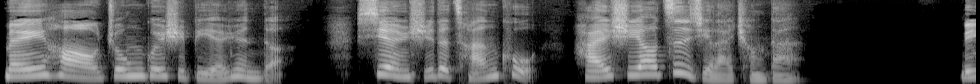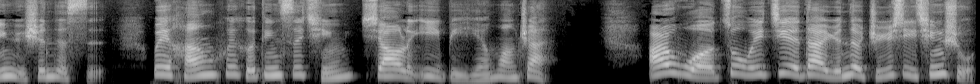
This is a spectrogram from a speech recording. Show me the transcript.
美好终归是别人的，现实的残酷还是要自己来承担。林雨生的死为韩辉和丁思琴消了一笔阎王债，而我作为借贷人的直系亲属，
